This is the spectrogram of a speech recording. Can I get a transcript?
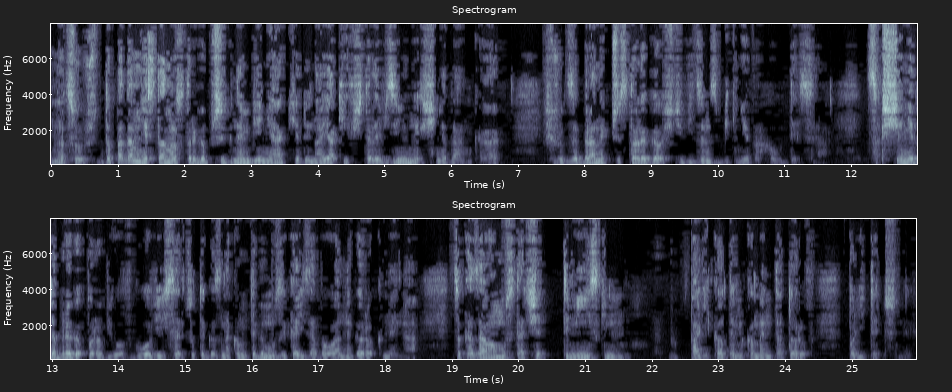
No cóż, dopada mnie stan ostrego przygnębienia, kiedy na jakichś telewizyjnych śniadankach wśród zebranych przy stole gości widzę Zbigniewa Hołdysa. Coś się niedobrego porobiło w głowie i sercu tego znakomitego muzyka i zawołanego rockmana, co kazało mu stać się tymińskim palikotem komentatorów politycznych.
